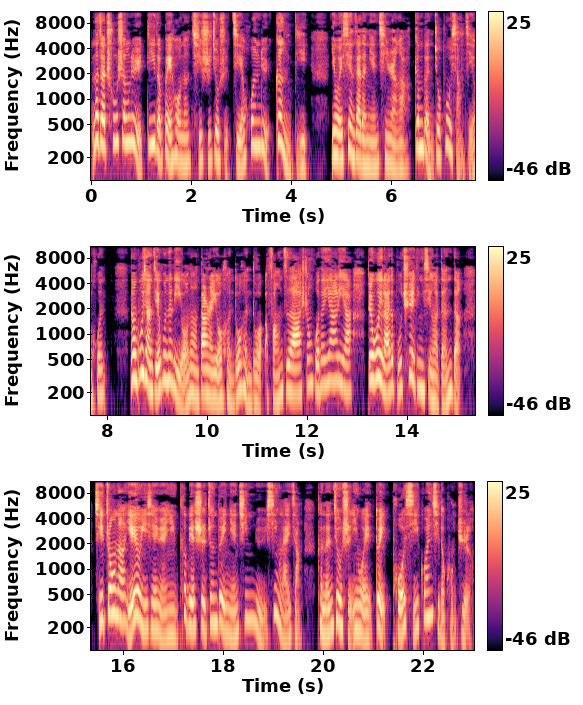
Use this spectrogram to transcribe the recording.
那在出生率低的背后呢，其实就是结婚率更低，因为现在的年轻人啊，根本就不想结婚。那么不想结婚的理由呢？当然有很多很多，房子啊，生活的压力啊，对未来的不确定性啊等等。其中呢，也有一些原因，特别是针对年轻女性来讲，可能就是因为对婆媳关系的恐惧了。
